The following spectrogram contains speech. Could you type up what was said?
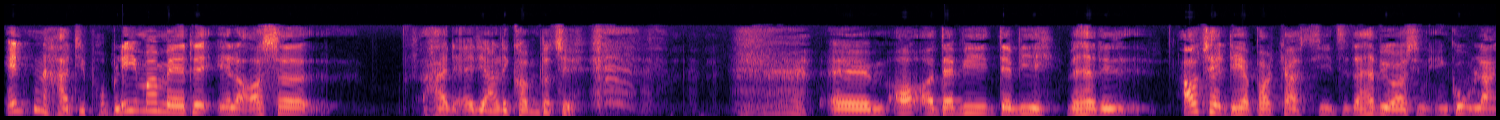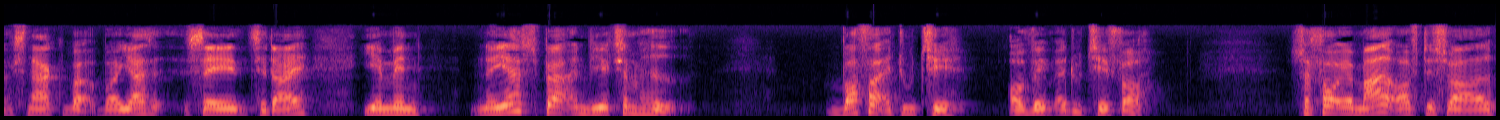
enten har de problemer med det, eller også har, er de aldrig kommet dertil. øhm, og, og da vi, da vi hvad hedder det, aftalte det her podcast, der havde vi jo også en, en god lang snak, hvor, hvor jeg sagde til dig, jamen, når jeg spørger en virksomhed, hvorfor er du til, og hvem er du til for, så får jeg meget ofte svaret,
